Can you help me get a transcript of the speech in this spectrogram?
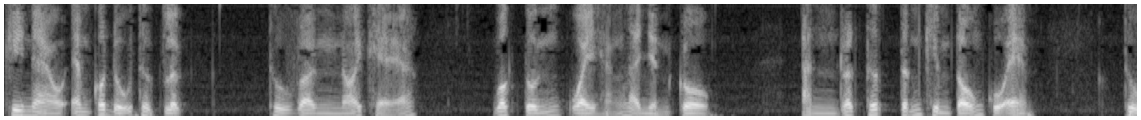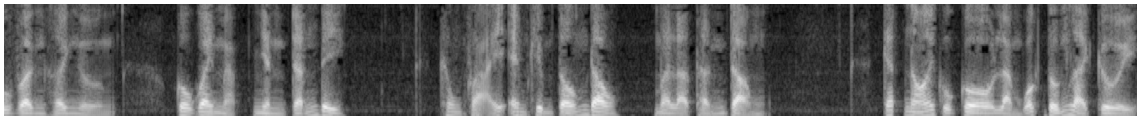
Khi nào em có đủ thực lực? Thu Vân nói khẽ. Quốc Tuấn quay hẳn lại nhìn cô. Anh rất thích tính khiêm tốn của em. Thu Vân hơi ngượng, cô quay mặt nhìn tránh đi. Không phải em khiêm tốn đâu, mà là thận trọng. Cách nói của cô làm Quốc Tuấn lại cười,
